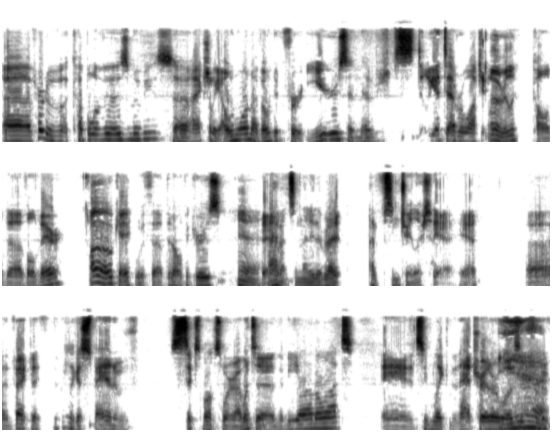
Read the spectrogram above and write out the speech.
Uh, I've heard of a couple of his movies. Uh, I actually own one. I've owned it for years and have still yet to ever watch it. Oh, really? Called uh, Volver Oh, okay. with uh, Penelope Cruz. Yeah, Yeah. I haven't seen that either, but I, I've seen trailers. Yeah, yeah. Uh, in fact, I, there was like a span of six months where I went to the Neon a lot, and it seemed like that trailer was Yeah.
